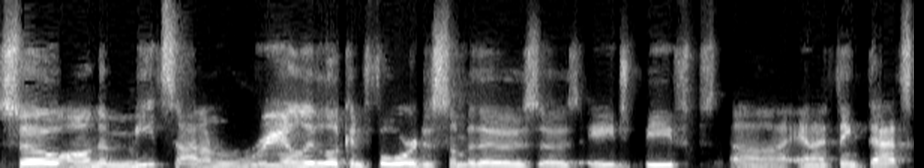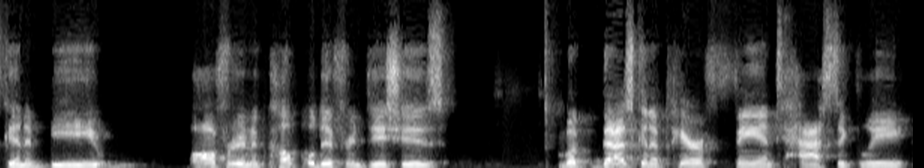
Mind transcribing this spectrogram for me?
So on the meat side, I'm really looking forward to some of those those aged beefs, uh, and I think that's going to be offered in a couple different dishes, but that's going to pair fantastically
